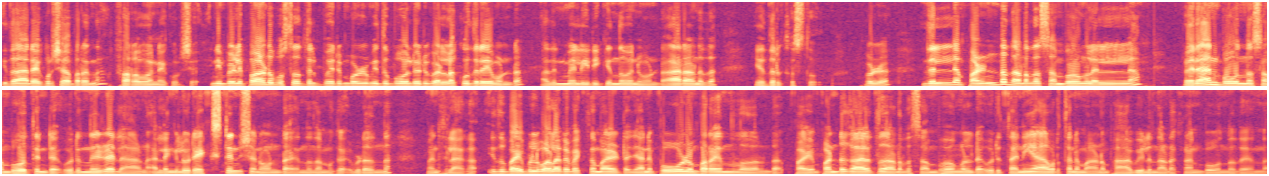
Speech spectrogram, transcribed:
ഇതാരെക്കുറിച്ചാണ് പറയുന്നത്? ഫറവോനെക്കുറിച്ച്. ഇനി വെളിപ്പാട് പുസ്തകത്തിൽ വരുമ്പോഴും ഇതുപോലൊരു വെള്ളക്കുതിരയുമുണ്ട് അതിന്മേൽ ഇരിക്കുന്നവനുമുണ്ട്. ആരാണിത്? എതിർ ക്രിസ്തു. അപ്പോൾ ഇതെല്ലാം പണ്ട് നടന്ന സംഭവങ്ങളെല്ലാം വരാൻ പോകുന്ന സംഭവത്തിന്റെ ഒരു നിഴലാണ് അല്ലെങ്കിൽ ഒരു എക്സ്റ്റൻഷൻ ഉണ്ട് എന്ന് നമുക്ക് ഇവിടെ നിന്ന് മനസ്സിലാക്കാം. ഇത് ബൈബിൾ വളരെ വ്യക്തമായിട്ട് ഞാനെപ്പോഴും പറയുന്നതുണ്ട്. പണ്ട് കാലത്ത് നടന്ന സംഭവങ്ങളുടെ ഒരു തനിയ ആവർത്തനമാണ് ഭാവിയിൽ നടക്കാൻ പോകുന്നത് എന്ന്.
